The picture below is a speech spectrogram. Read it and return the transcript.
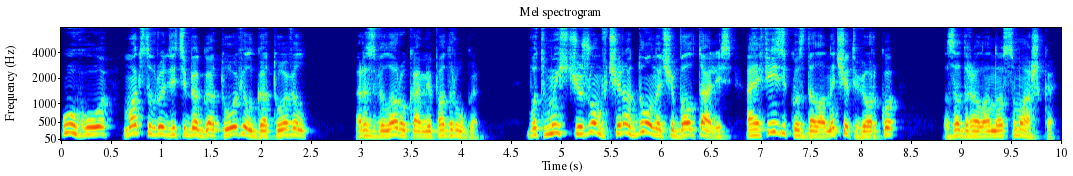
«Ого, Макс вроде тебя готовил, готовил», – развела руками подруга. «Вот мы с Чужом вчера до ночи болтались, а я физику сдала на четверку», – задрала нос Машка.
